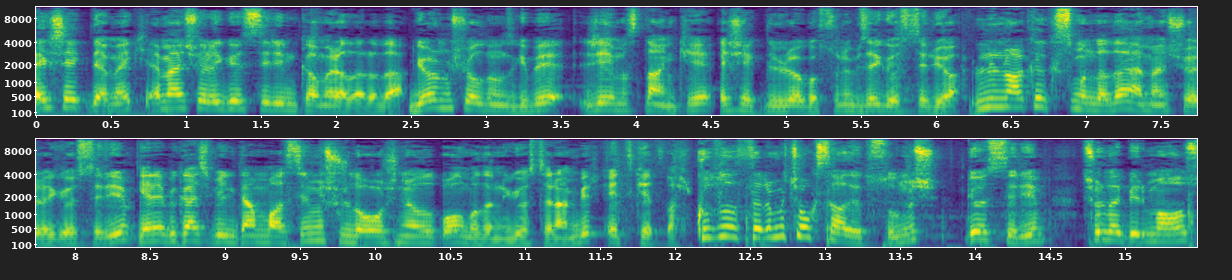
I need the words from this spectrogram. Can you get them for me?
Eşek demek. Hemen şöyle göstereyim kameralara da. Görmüş olduğunuz gibi James Dunkey eşekli logosunu bize gösteriyor. Ürünün arka kısmında da hemen şöyle göstereyim. Gene birkaç bilgiden bahsedeyim. Şurada orijinal olup olmadığını gösteren bir etiket var. Kutu tasarımı çok sade tutulmuş. Göstereyim. Şurada bir mouse,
